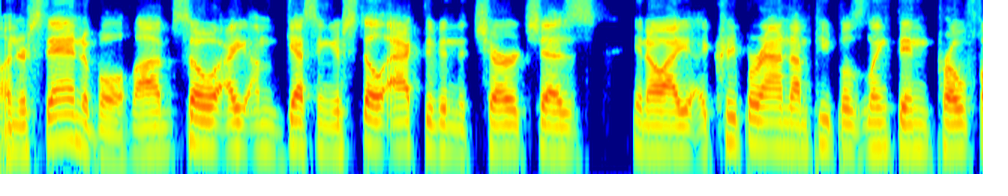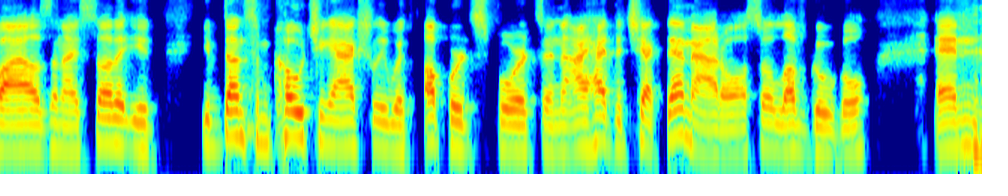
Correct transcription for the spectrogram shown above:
Understandable. Um, so I, am guessing you're still active in the church as you know, I, I, creep around on people's LinkedIn profiles and I saw that you you've done some coaching actually with Upward Sports and I had to check them out also. Love Google. And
